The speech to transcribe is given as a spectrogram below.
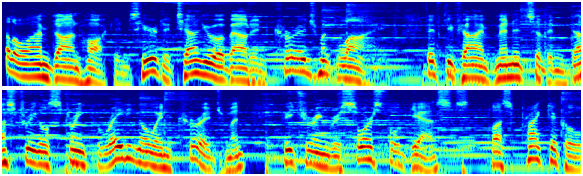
Hello, I'm Don Hawkins, here to tell you about Encouragement Live 55 minutes of industrial strength radio encouragement featuring resourceful guests plus practical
